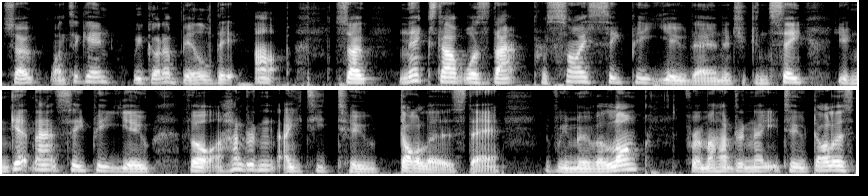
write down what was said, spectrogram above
So once again, we've got to build it up. So next up was that precise CPU there. And as you can see, you can get that CPU for $182 there. If we move along, from $182,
